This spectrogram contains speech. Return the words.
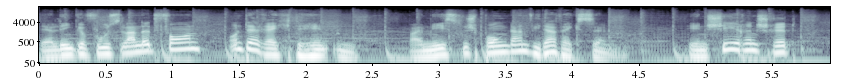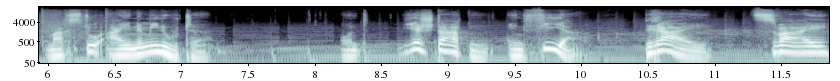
Der linke Fuß landet vorn und der rechte hinten. Beim nächsten Sprung dann wieder wechseln. Den Scherenschritt machst du eine Minute. Und wir starten in 4, 3, 2,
